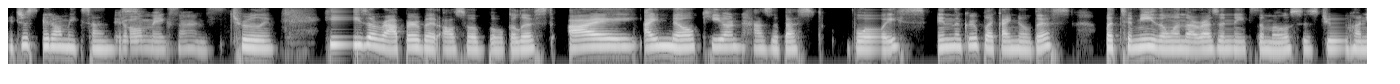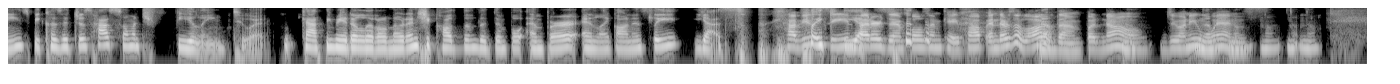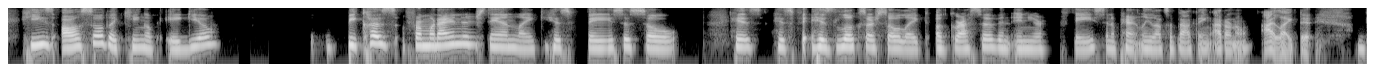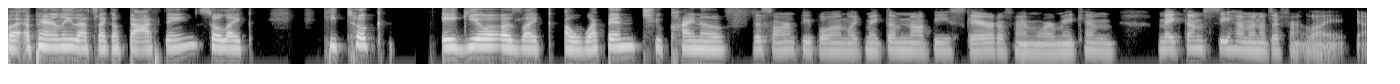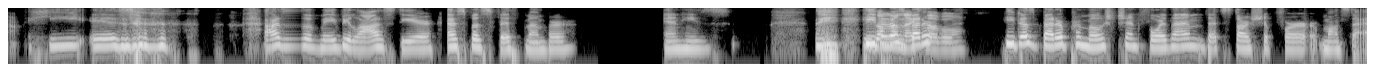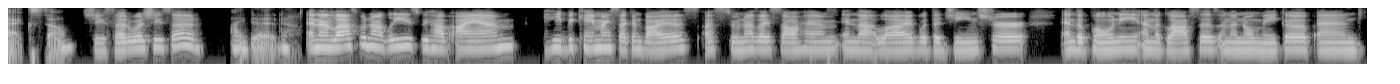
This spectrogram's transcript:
it just it all makes sense. It all makes sense. Truly. He's a rapper but also a vocalist. I I know Kihyun has the best voice in the group like I know this, but to me, the one that resonates the most is Joohoney's because it just has so much feeling to it. Kathy made a little note and she called them the Dimple Emperor. And like, honestly, yes. Have you like, seen yes. better dimples in K pop? And there's a lot no. of them, but no, no. Honey no, wins. No, no, no, no. He's also the king of Aegyo because from what I understand, like his face is so his his his looks are so like aggressive and in your face and apparently that's a bad thing i don't know i liked it but apparently that's like a bad thing so like he took aegyo as like a weapon to kind of disarm people and like make them not be scared of him or make him make them see him in a different light. Yeah. He is as of maybe last year, aespa's fifth member. And he's he he's does better level he does better promotion for them that Starship for Monsta X. So she said what she said. I did. And then last but not least, we have I.M. He became my second bias as soon as I saw him in that live with the jean shirt and the pony and the glasses and the no makeup and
